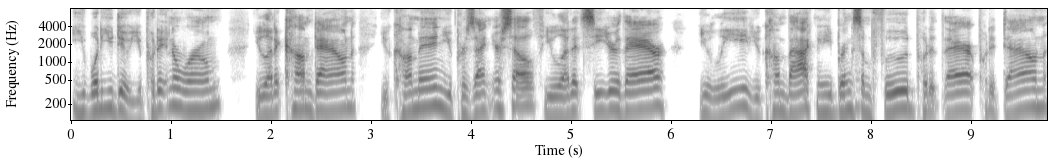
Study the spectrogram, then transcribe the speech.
you what do you do? You put it in a room you let it calm down you come in you present yourself you let it see you're there you leave you come back maybe bring some food put it there put it down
